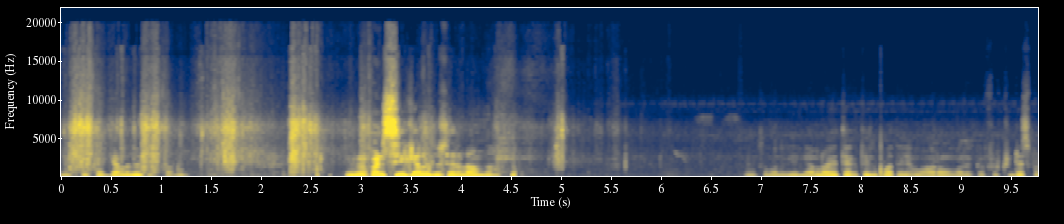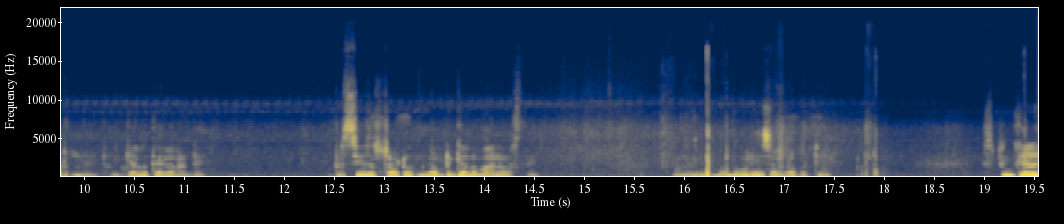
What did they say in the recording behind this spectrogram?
మీకు ఇంకా గెల్ల చూపిస్తాను. ఫ్రెండ్స్ ఈ గెల్ల చూసారు ఎలా ఉందో? ఇంకా మనకి నెలలో అయితే తెగిపోతాయి. వారం మనకి ఫిఫ్టీన్ డేస్ పడుతుంది. ఈ గెల్ల తెగాలంటే. ఇప్పుడు సీజన్ స్టార్ట్ అవుతుంది కాబట్టి గెల్ల బాగానే వస్తాయి. మనం మందు కూడా వేసాం కాబట్టి. స్ప్రింక్లర్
